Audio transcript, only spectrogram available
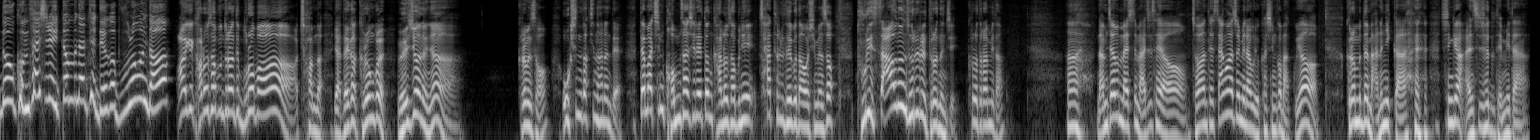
너 검사실에 있던 분한테 내가 물어본다. 아 이게 간호사분들한테 물어봐. 참나. 야 내가 그런 걸 왜 지어내냐. 그러면서 옥신각신 하는데 때마침 검사실에 있던 간호사분이 차트를 들고 나오시면서 둘이 싸우는 소리를 들었는지 그러더랍니다. 아, 남자분 말씀 맞으세요. 저한테 쌍화점이라고 욕하신 거 맞고요. 그런 분들 많으니까 신경 안 쓰셔도 됩니다.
